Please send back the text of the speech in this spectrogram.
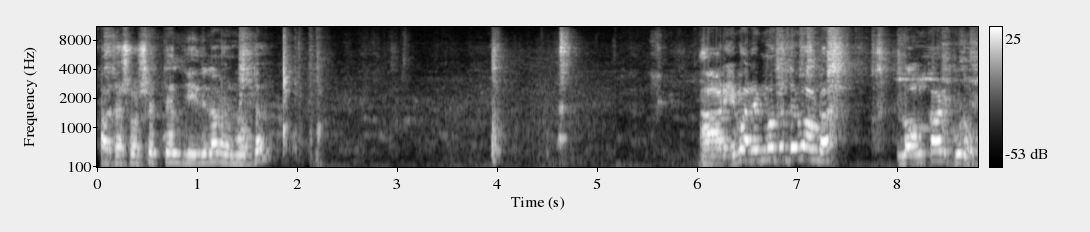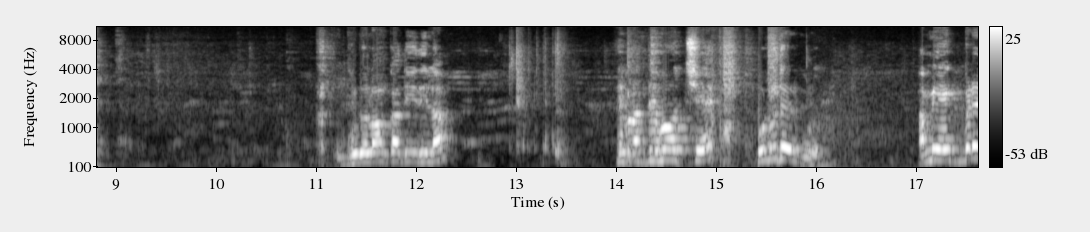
কাঁচা সর্ষের তেল দিয়ে দিলাম এর মধ্যে। আর এবার এর মধ্যে দেবো আমরা লঙ্কার গুঁড়ো। গুঁড়ো লঙ্কা দিয়ে দিলাম। এবার দেবো হচ্ছে হলুদের গুঁড়ো। আমি একবারে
